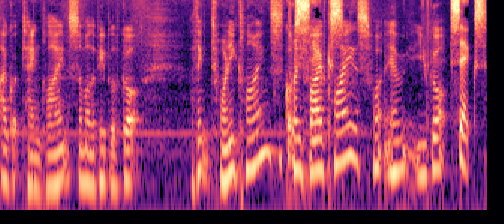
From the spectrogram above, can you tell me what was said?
I've got 10 clients. Some other people have got, I think, 20 clients, got 25 six. clients. What have you've got? Six.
